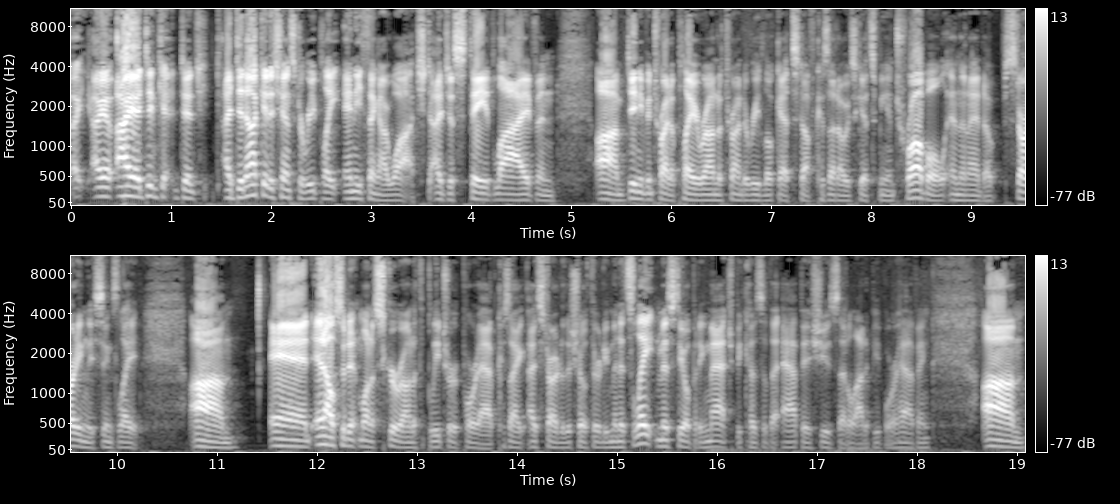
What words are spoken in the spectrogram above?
I, I, I didn't get did, I did not get a chance to replay anything I watched. I just stayed live and um, didn't even try to play around with trying to relook at stuff because that always gets me in trouble. And then I end up starting these things late. Um, and and also didn't want to screw around with the Bleacher Report app because I, I started the show 30 minutes late and missed the opening match because of the app issues that a lot of people were having. Um,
